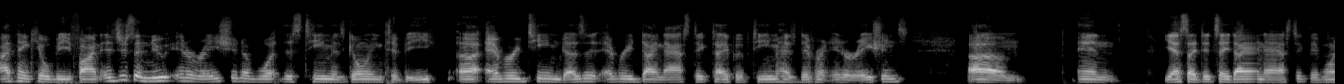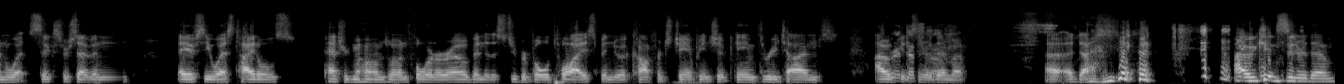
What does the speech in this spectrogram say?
I think he'll be fine. It's just a new iteration of what this team is going to be. Uh, every team does it. Every dynastic type of team has different iterations. Um, and yes, I did say dynastic. They've won what six or seven AFC West titles. Patrick Mahomes won four in a row, been to the Super Bowl twice, been to a conference championship game three times. I would Right, consider them a a, a dy- I would consider them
